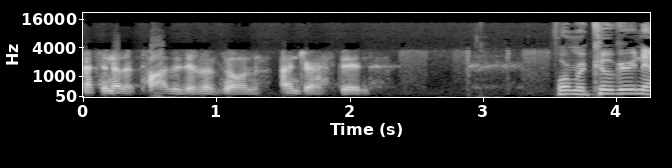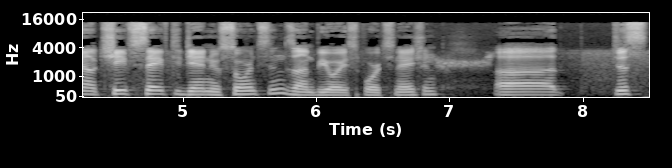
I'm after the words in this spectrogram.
That's another positive of going undrafted. Former Cougar, now Chief Safety Daniel Sorensen's on BYU Sports Nation. Uh, just,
